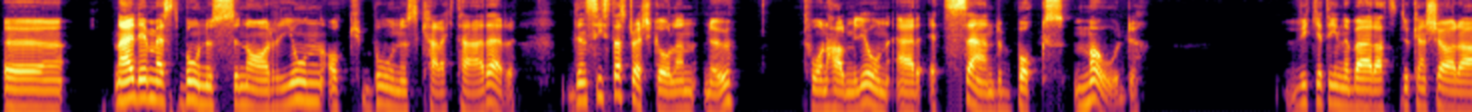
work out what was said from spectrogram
Eh, nej, det är mest bonusscenarion och bonuskaraktärer. Den sista stretch goalen nu, 2,5 miljon, är ett sandbox mode. Vilket innebär att du kan köra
